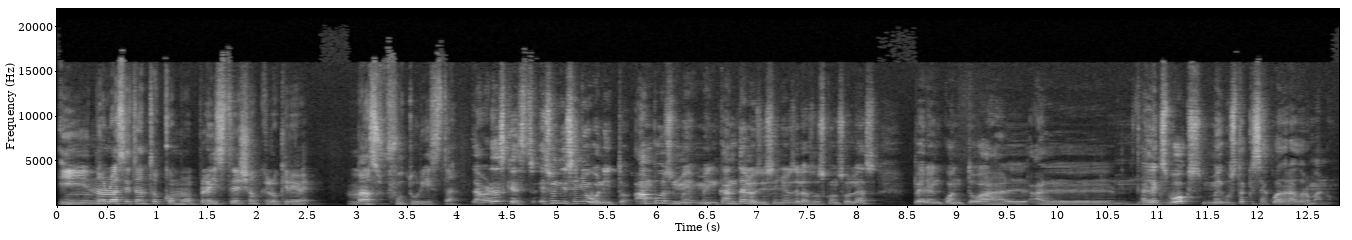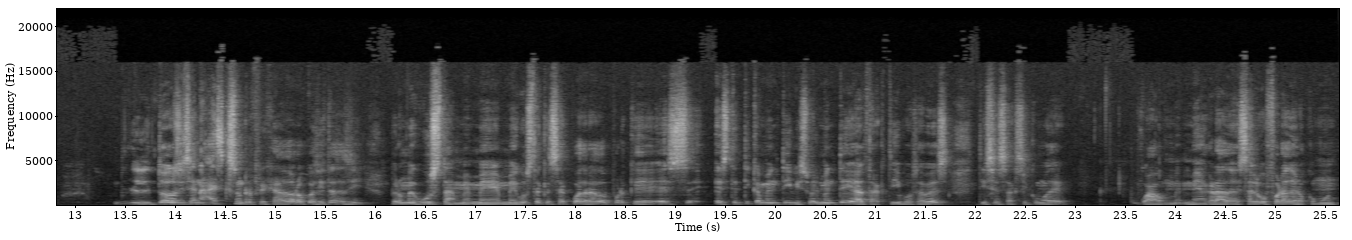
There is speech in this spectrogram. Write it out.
y no lo hace tanto como PlayStation que lo quiere más futurista. La verdad es que es, es un diseño bonito. Ambos me, me encantan los diseños de las dos consolas, pero en cuanto al, al, al Xbox, me gusta que sea cuadrado, hermano. Todos dicen, ah, es que es un refrigerador o cositas así, pero me gusta, me, me, me gusta que sea cuadrado porque es estéticamente y visualmente atractivo, ¿sabes? Dices así como de, wow, me, me agrada, es algo fuera de lo común.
